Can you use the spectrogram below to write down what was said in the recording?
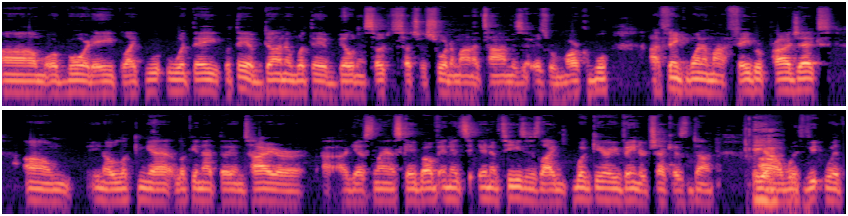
um, or bored ape, like w- what they what they have done and what they have built in such such a short amount of time is is remarkable. I think one of my favorite projects, um, you know, looking at looking at the entire I guess landscape of NFTs is like what Gary Vaynerchuk has done yeah. Uh, with v, with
